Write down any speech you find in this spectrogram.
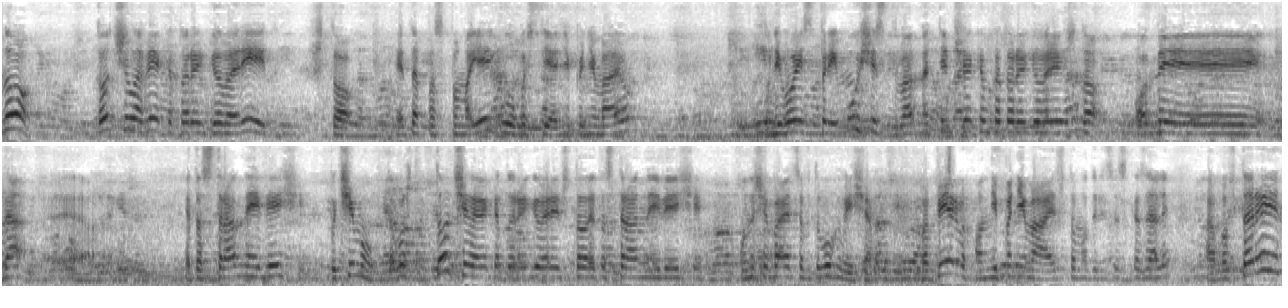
Но тот человек, который говорит, что это по, по моей глупости, я не понимаю, у него есть преимущество над тем человеком, который говорит, что он э, да, это странные вещи. Почему? Потому что тот человек, который говорит, что это странные вещи, он ошибается в двух вещах. Во-первых, он не понимает, что мудрецы сказали, а во-вторых,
